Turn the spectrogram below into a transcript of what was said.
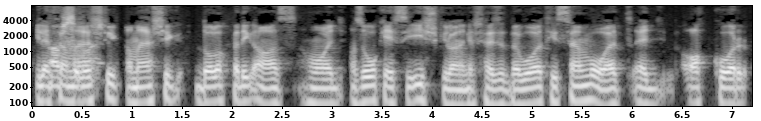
Illetve a másik, a másik dolog pedig az, hogy az OKC is különleges helyzetben volt, hiszen volt egy akkor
